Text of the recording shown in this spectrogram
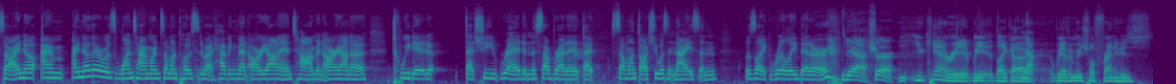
So I know I'm I know there was one time when someone posted about having met Ariana and Tom and Ariana tweeted that she read in the subreddit that someone thought she wasn't nice and was like really bitter. Yeah, sure. You can't read it. We like uh, No. we have a mutual friend who's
